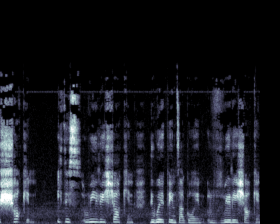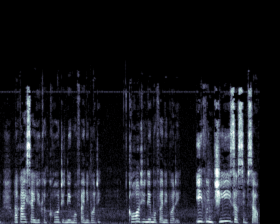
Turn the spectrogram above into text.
shocking. It is really shocking the way things are going. Really shocking. Like i said you can call the name of anybody. Call the name of anybody. Even jesus himself.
